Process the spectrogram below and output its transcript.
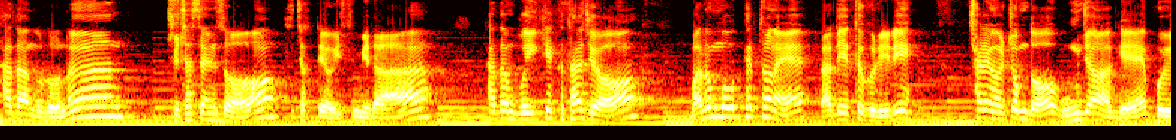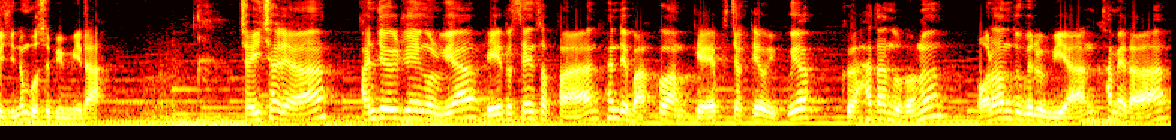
하단으로는 주차 센서 부착되어 있습니다. 하단 부위 깨끗하죠. 마름모 패턴의 라디에이터 그릴이 차량을 좀 더 웅장하게 보여지는 모습입니다. 자, 이 차량 반자율 주행을 위한 레이더 센서판 현대 마크와 함께 부착되어 있고요. 그 하단으로는 어라운드 뷰를 위한 카메라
